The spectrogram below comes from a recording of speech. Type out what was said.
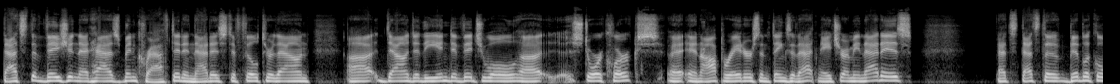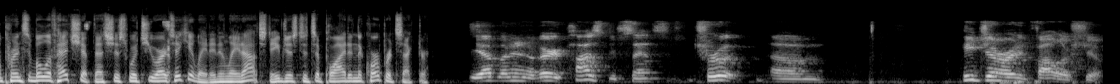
that's the vision that has been crafted, and that is to filter down down to the individual store clerks and operators and things of that nature. I mean, that is that's that's the biblical principle of headship. That's just what you articulated and laid out, Steve. Just it's applied in the corporate sector. Yeah, but in a very positive sense, true. um, he generated fellowship.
